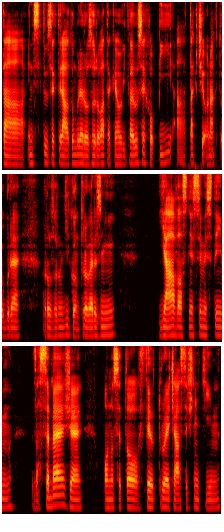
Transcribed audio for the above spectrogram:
ta instituce, která o tom bude rozhodovat, jakého výkladu se chopí a tak či onak to bude rozhodnutí kontroverzní. Já vlastně si myslím za sebe, že ono se to filtruje částečně tím,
